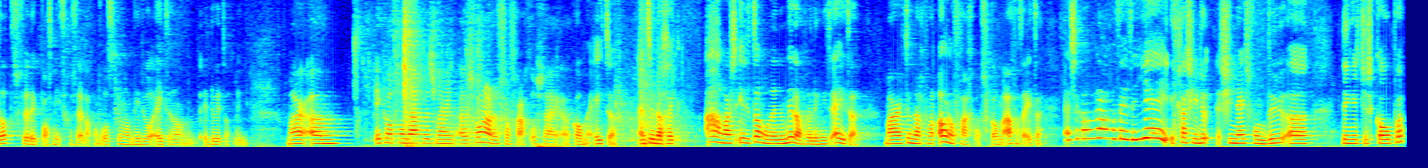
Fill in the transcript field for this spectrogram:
dat vind ik pas niet gezellig. Want als iemand niet wil eten, dan doe je het toch niet. Maar um, ik had vandaag dus mijn uh, schoonouders gevraagd of zij uh, komen eten. En toen dacht ik, ah, maar het is irritant, want in de middag wil ik niet eten. Maar toen dacht ik van, oh, dan vraag ik of ze komen avondeten. En ze komen avondeten, jee! Ik ga Chine Chinees fondue uh, dingetjes kopen.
